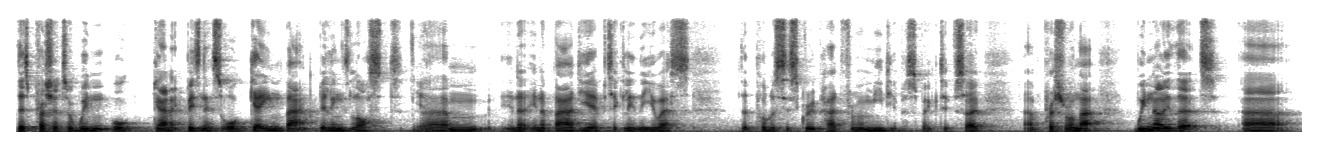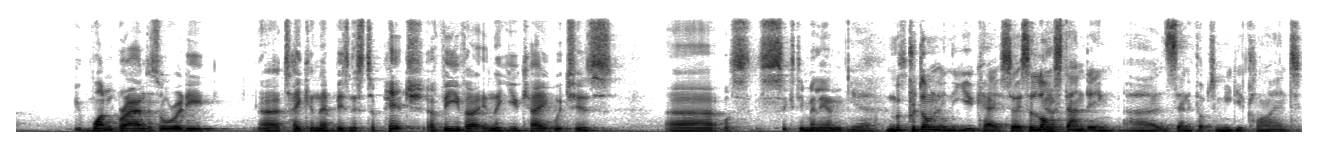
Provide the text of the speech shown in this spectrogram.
there's pressure to win organic business or gain back billings lost yeah. um, in, a, in a bad year, particularly in the US, that Publicis Group had from a media perspective. So, uh, pressure on that. We know that uh, one brand has already uh, taken their business to pitch, Aviva in the UK, which is uh, what's 60 million? Yeah, predominantly in the UK. So it's a long-standing yeah. uh, Zenith Optimedia client.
